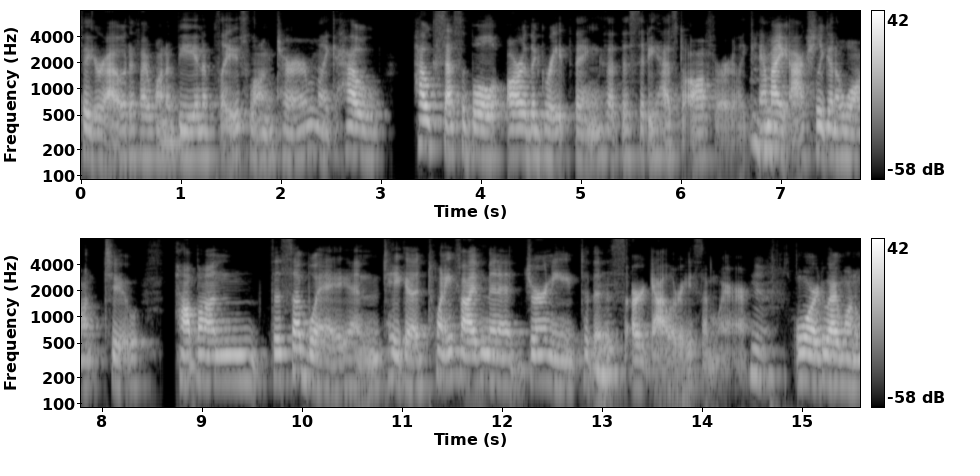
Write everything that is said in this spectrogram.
figure out if I want to be in a place long term. Like how how accessible are the great things that the city has to offer? Like, am Mhm. I actually going to want to hop on the subway and take a 25 minute journey to this art gallery somewhere? Yeah. Or do I want to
